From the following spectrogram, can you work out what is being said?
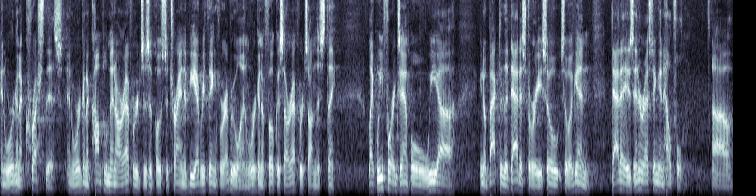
and we're going to crush this and we're going to complement our efforts as opposed to trying to be everything for everyone. We're going to focus our efforts on this thing. Like we, for example, we, uh, you know, back to the data story. So, so again, data is interesting and helpful. Uh,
